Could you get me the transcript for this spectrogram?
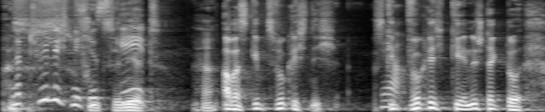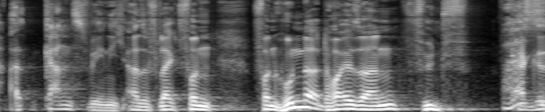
Also natürlich nicht, es geht. Ja, aber es gibt es wirklich nicht. Es Ja. gibt wirklich keine Steckdose. Also ganz wenig. Also vielleicht von, von 100 Häusern fünf. Was? Ja,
